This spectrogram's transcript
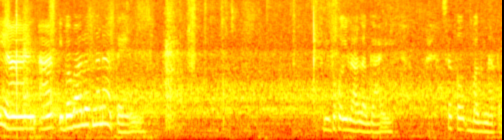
Ayan, at ibabalot na natin dito ko ilalagay sa tote bag na to.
